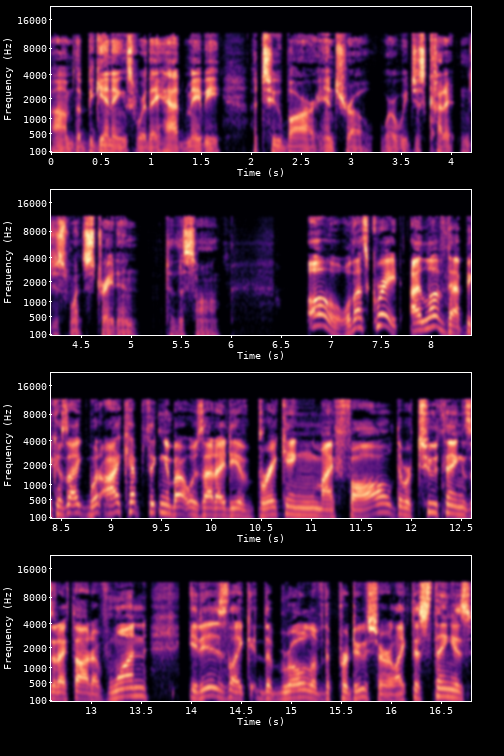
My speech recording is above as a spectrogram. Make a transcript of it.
Um, the beginnings where they had maybe a two bar intro where we just cut it and just went straight in to the song. Oh, well, that's great. I love that because I what I kept thinking about was that idea of breaking my fall. There were two things that I thought of. One, it is like the role of the producer. Like this thing is,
